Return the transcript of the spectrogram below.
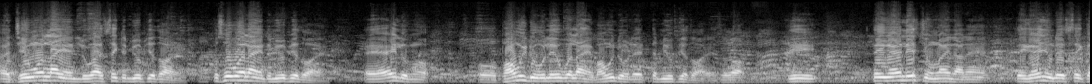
အဲဂျင်းဝတ်လိုက်ရင်လူကစိတ်တစ်မျိုးဖြစ်သွားတယ်ပစိုးဝတ်လိုက်ရင်တစ်မျိုးဖြစ်သွားတယ် အဲအဲ့လိုမျိုးဟိုဘောင်းဝီတိုလေးဝက်လိုက်ရင်ဘောင်းဝီတိုလေးတစ်မျိုးဖြစ်သွားတယ်ဆိုတော့ဒီသင်္ကန်းလေးဂျုံလိုက်တာနဲ့သင်္ကန်းဂျုံလေးစိတ်က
